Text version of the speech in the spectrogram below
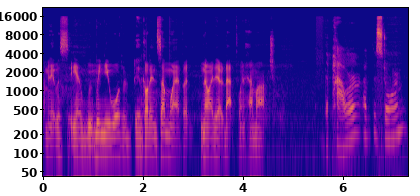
I mean, it was you know we, we knew water had got in somewhere, but no idea at that point how much. The power of the storm,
